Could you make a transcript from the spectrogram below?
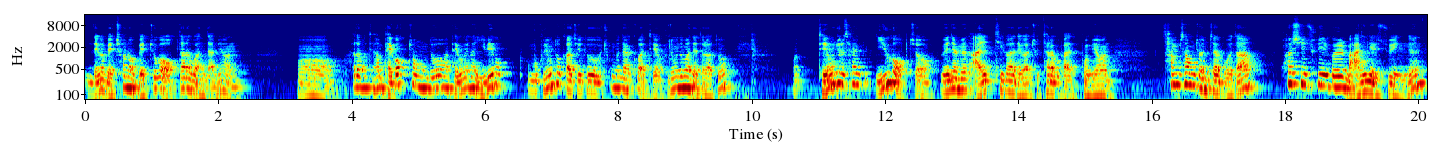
내가 몇천억, 몇 조가 없다라고 한다면, 어, 하다못해 한 100억 정도, 한 100억에서 한 200억, 뭐 그 정도까지도 충분히 할 것 같아요. 그 정도만 되더라도, 어, 대형주를 살 이유가 없죠. 왜냐면 IT가 내가 좋다라고 보면, 삼성전자보다 훨씬 수익을 많이 낼 수 있는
